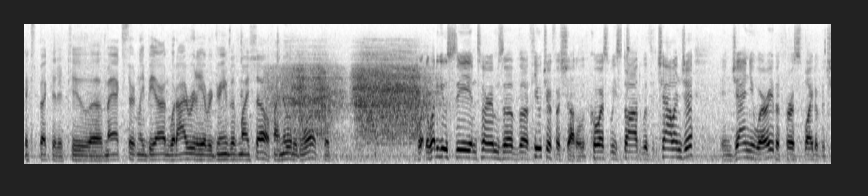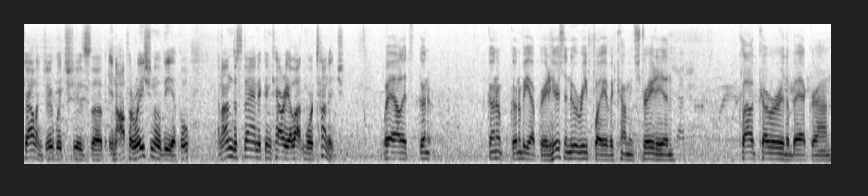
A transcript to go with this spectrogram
expected it to. Uh, Max, certainly beyond what I really ever dreamed of myself. I knew it'd work, but What, what do you see in terms of uh, future for shuttle? Of course, we start with the Challenger in January, the first flight of the Challenger, which is uh, an operational vehicle, and understand it can carry a lot more tonnage. Well, it's gonna, gonna, gonna be upgraded. Here's a new replay of it coming straight in. Cloud cover in the background.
